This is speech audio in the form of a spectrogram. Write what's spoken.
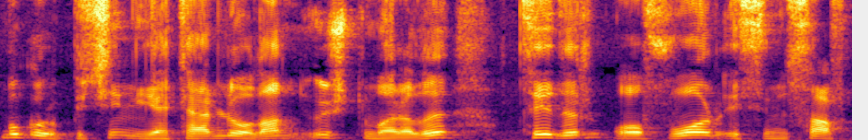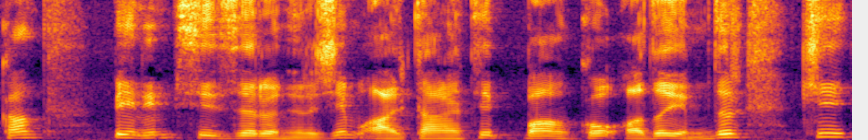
bu grup için yeterli olan 3 numaralı Theater of War isimli safkan benim sizlere önereceğim alternatif banko adayımdır. Ki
